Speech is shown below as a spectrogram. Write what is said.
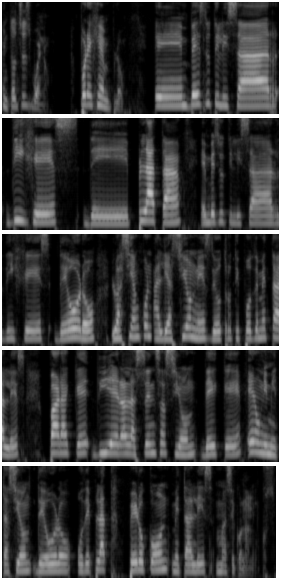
Entonces, bueno, por ejemplo, en vez de utilizar dijes de plata, en vez de utilizar dijes de oro, lo hacían con aleaciones de otro tipo de metales para que diera la sensación de que era una imitación de oro o de plata, pero con metales más económicos.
